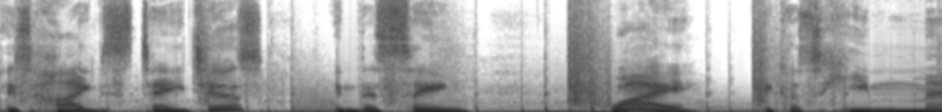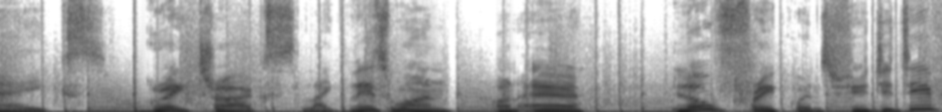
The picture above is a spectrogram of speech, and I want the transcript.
his high status in the scene. Why? Because he makes great tracks like this one on air, Low Frequency Fugitive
